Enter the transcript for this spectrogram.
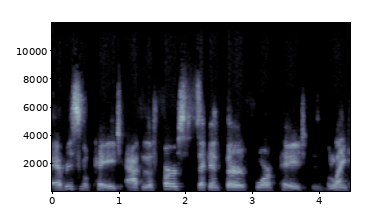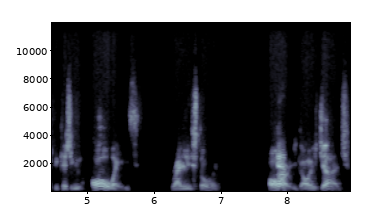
every single page after the first, second, third, fourth page is blank because you can always write a new story or yeah. you can always judge.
